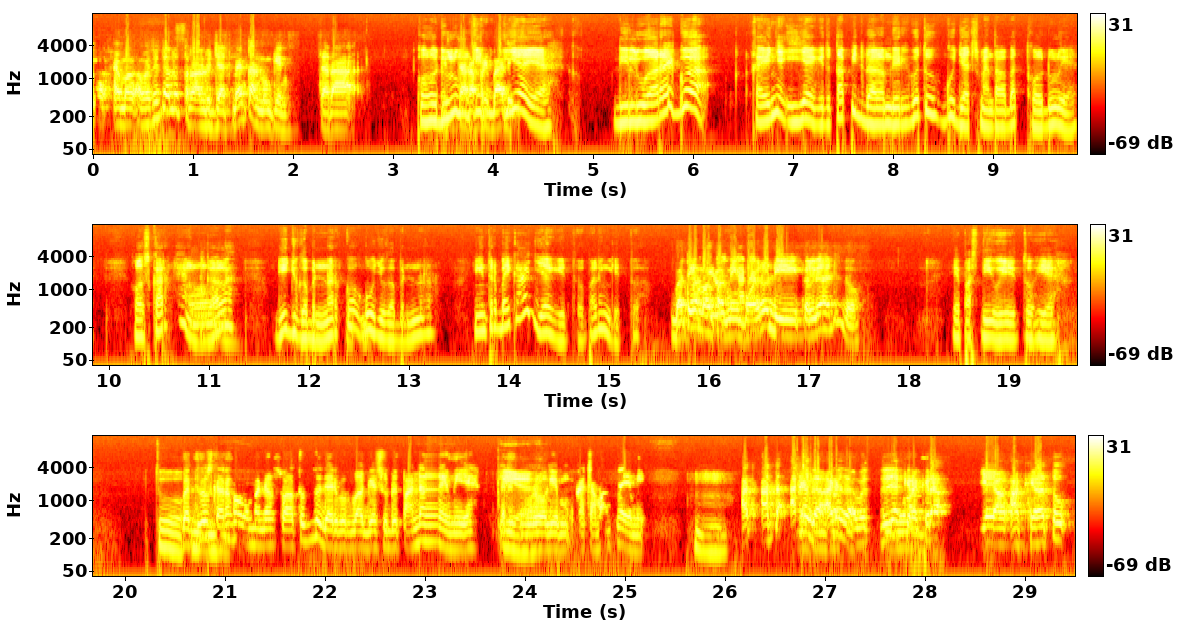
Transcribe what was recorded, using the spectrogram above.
emang, emang maksudnya lu terlalu judgmental mungkin. Secara Kalau dulu Secara mungkin pribadi. iya ya. Di luarnya gue kayaknya iya gitu, tapi di dalam diri gue tuh gue judgmental banget kalau dulu ya. Kalau sekarang ya enggak lah. Dia juga bener kok, gue juga bener. Yang terbaik aja gitu, paling gitu. berarti emang turning point lu di kuliah itu. Ya pas di UI itu ya. Itu Berarti lu sekarang kalau memandang sesuatu tuh dari berbagai sudut pandang ya Mi ya? Dari Iya. berbagai kacamata ya Mi? hmm. A- ada nggak ada nggak maksudnya kira-kira yang akhirnya tuh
